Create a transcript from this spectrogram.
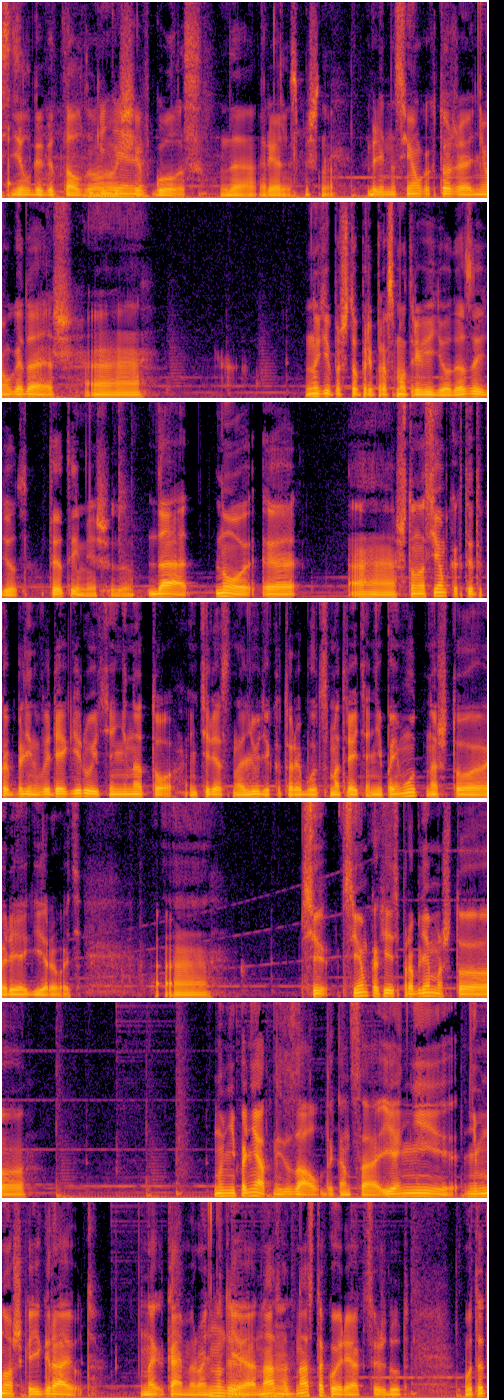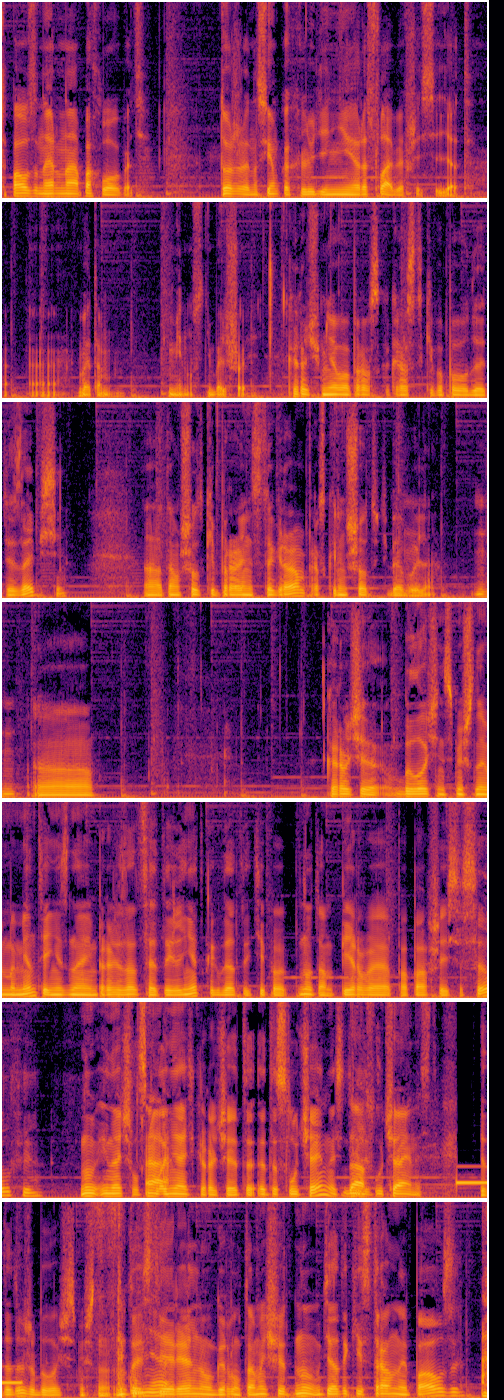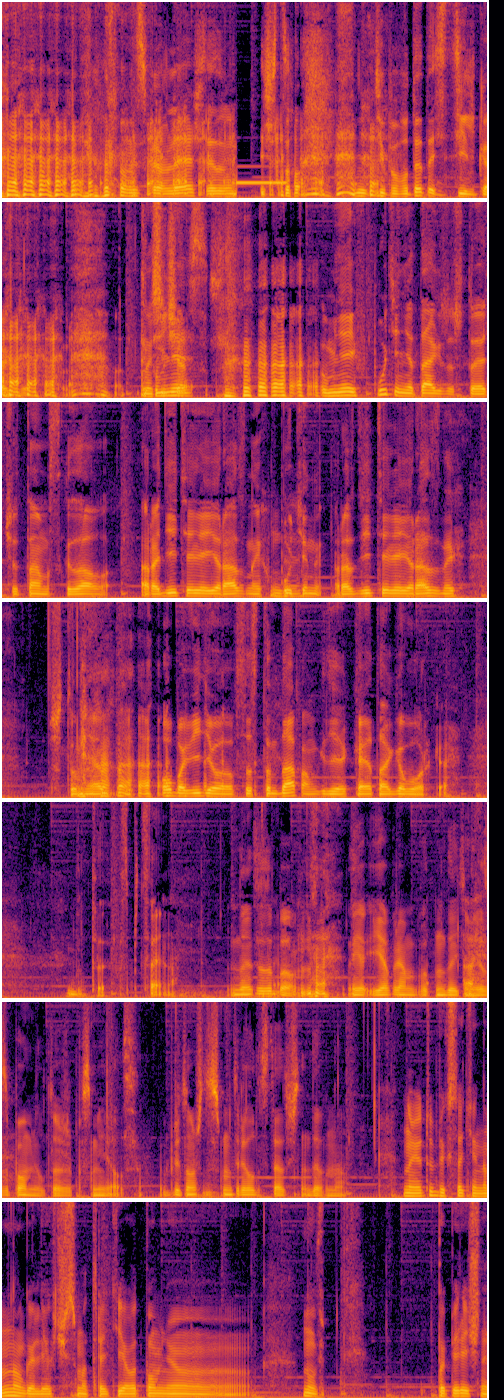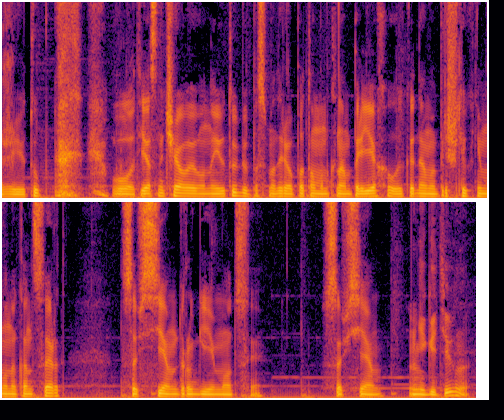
сидел, гоготал, думал, вообще в голос. Да, реально смешно. Блин, на съемках тоже не угадаешь. А, Ну, типа, что при просмотре видео, да, зайдет? Ты это имеешь в виду? Да, ну, э, а, что на съемках ты такой, блин, вы реагируете не на то. Интересно, люди, которые будут смотреть, они поймут, на что реагировать. А, в съ- в съемках есть проблема, что ну, непонятный зал до конца, и они немножко играют на камеру. Они Ну такие, да. «А нас, Мгм. от нас такой реакции ждут. Вот эта пауза, наверное, надо похлопать. Тоже на съемках люди не расслабившись сидят. А, В этом минус небольшой. Короче, у меня вопрос как раз-таки по поводу этой записи. А, там шутки про Инстаграм, про скриншот у тебя были. А, Короче, был очень смешной момент, я не знаю, импровизация это или нет, когда ты, типа, ну, там, первое попавшееся селфи, ну, и начал склонять, короче, это, это случайность? А. Да, или- случайность. Это тоже было очень смешно. ну, Так то у есть меня- я реально угорнул. Там еще, ну, у тебя такие странные паузы, потом исправляешься, я думаю, «Блядь, что? Ну, типа, вот это стиль, как бы. Но меня- сейчас... У меня и в Путине так же, что я что-то там сказал родителей разных. Путин, родителей разных, что у меня оба видео со стендапом, где какая-то оговорка. Будто специально. Ну, это забавно. Я, я прям вот над этим я запомнил тоже, посмеялся. При том, что смотрел достаточно давно. На Ютубе, кстати, намного легче смотреть. Я вот помню, э, ну, поперечный же Ютуб. вот, я сначала его на Ютубе посмотрел, потом он к нам приехал, и когда мы пришли к нему на концерт, совсем другие эмоции. Совсем. Негативно?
